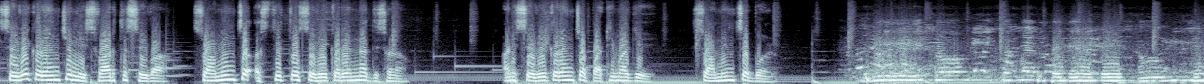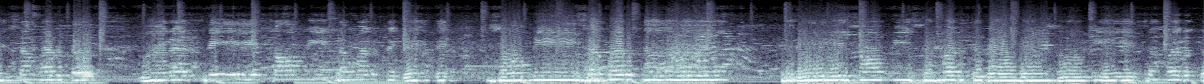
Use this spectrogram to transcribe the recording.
सेवेकऱ्यांची निस्वार्थ सेवा स्वामींचं अस्तित्व सेवेकऱ्यांना दिसणं. आणि सेवेकऱ्यांच्या पाठीमागे स्वामींचं बळ. स्वामी समर्थ स्वामी समर्थ.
